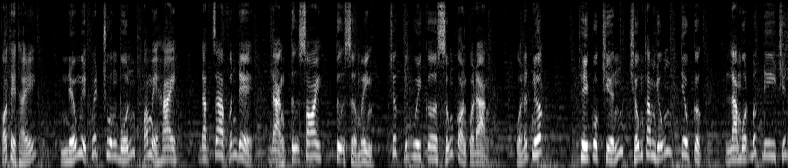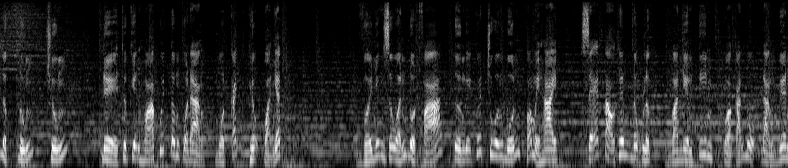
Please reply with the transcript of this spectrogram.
Có thể thấy, nếu nghị quyết chuông 4 khóa 12 đặt ra vấn đề Đảng tự soi, tự sửa mình trước những nguy cơ sống còn của Đảng, của đất nước, thì cuộc chiến chống tham nhũng tiêu cực là một bước đi chiến lược đúng, trúng để thực hiện hóa quyết tâm của Đảng một cách hiệu quả nhất. Với những dấu ấn đột phá từ nghị quyết Trung ương 4 khóa 12 sẽ tạo thêm động lực và niềm tin của cán bộ đảng viên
